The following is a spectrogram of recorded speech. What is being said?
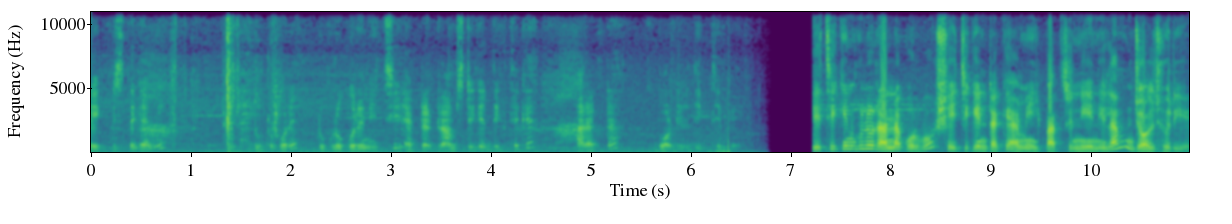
লেগ পিস থেকে আমি দুটো করে টুকরো করে নিচ্ছি, একটা ড্রামস্টিকের দিক থেকে আর একটা বডির দিক থেকে। যে চিকেনগুলো রান্না করব, সেই চিকেনটাকে আমি এই পাত্রে নিয়ে নিলাম জল ঝরিয়ে।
